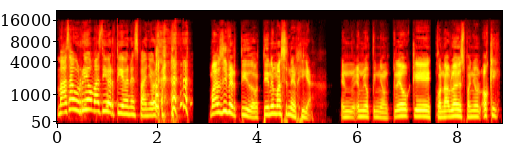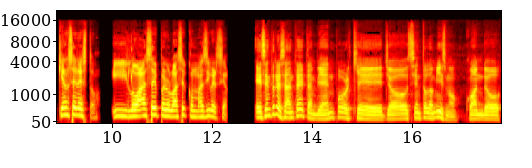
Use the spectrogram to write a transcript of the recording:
Más aburrido, más divertido en español. Más divertido, tiene más energía, en, en mi opinión. Creo que cuando habla en español, ok, quiero hacer esto. Y lo hace, pero lo hace con más diversión. Es interesante también porque yo siento lo mismo. Cuando,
